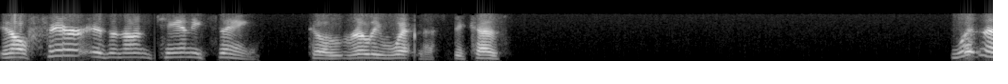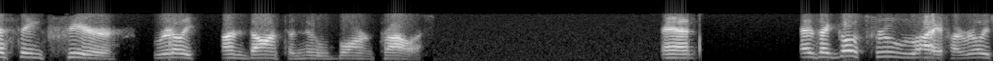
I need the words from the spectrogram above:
You know, fear is an uncanny thing to really witness because witnessing fear really undaunts a newborn prowess. And as I go through life, I really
